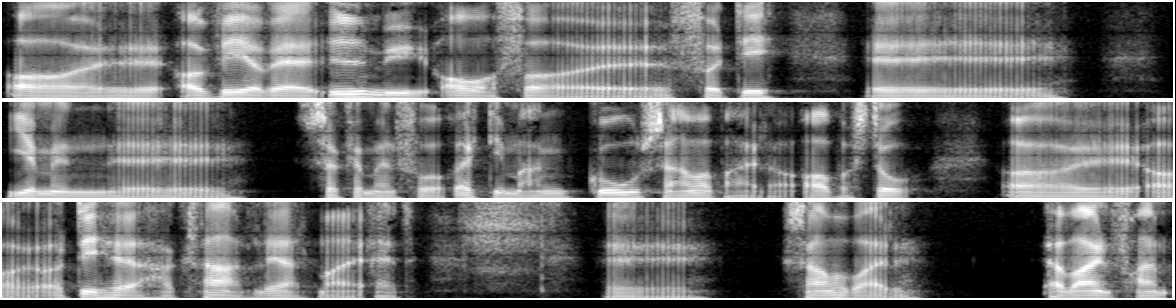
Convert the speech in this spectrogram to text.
og, øh, og ved at være ydmyg over for, øh, for det, øh, øh, jamen, øh, så kan man få rigtig mange gode samarbejder op at stå. Og, øh, og, og det her har klart lært mig, at øh, samarbejde er vejen frem,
